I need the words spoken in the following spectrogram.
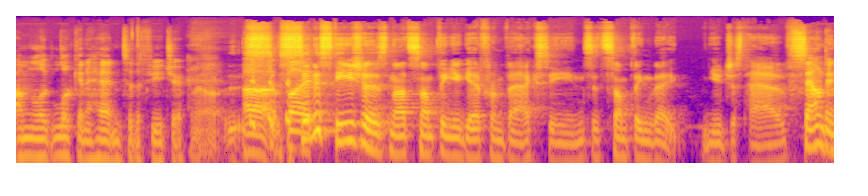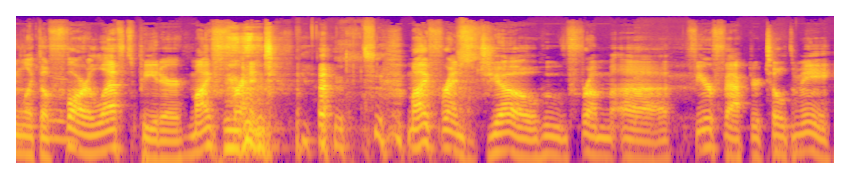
I'm loo- looking ahead into the future. No. Uh, S- but- Synesthesia is not something you get from vaccines. It's something that you just have. Sounding like the Mm. far left, Peter. My friend, my friend Joe, who from uh, Fear Factor, told me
